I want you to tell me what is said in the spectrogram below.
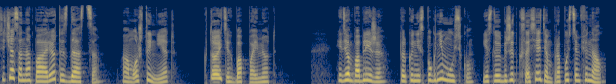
Сейчас она поорет и сдастся, а может и нет. Кто этих баб поймет? Идем поближе, только не спугни Муську. Если убежит к соседям, пропустим финал.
